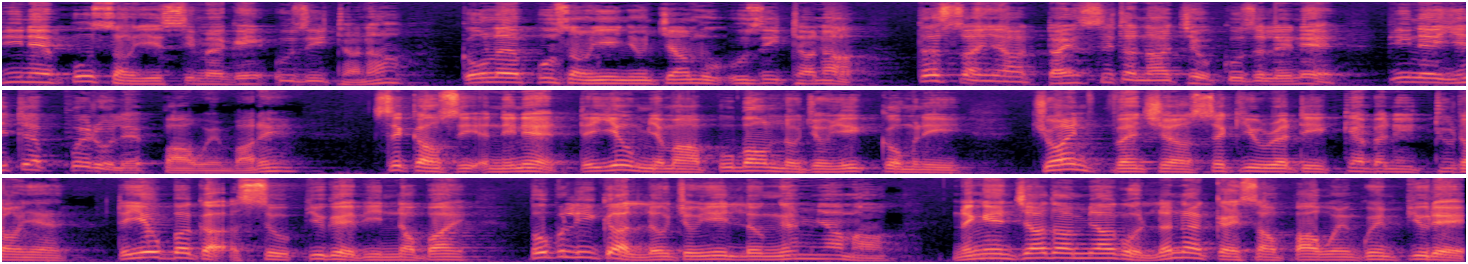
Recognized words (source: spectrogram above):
ပြည်내ပို့ဆောင်ရေးစီမံကိန်းဦးစီးဌာန ကုန်းလယ်ပို့ဆောင်ရေးညွှန်ကြားမှုဦးစီးဌာနသက်ဆိုင်ရာတိုင်းစစ်ဌာနချုပ်ကိုယ်စားလှယ်နဲ့ပြည်내ရဲတပ်ဖွဲ့တို့လည်းပါဝင်ပါတယ်။စစ်ကောင်စီအနေနဲ့တရုတ်မြန်မာပူးပေါင်းလုံခြုံရေးကုမ္ပဏီ Joint Venture Security Company ထူထောင်ရန်တရုတ်ဘက်ကအဆိုပြုခဲ့ပြီးနောက်ပိုင်းပုဂ္ဂလိကလုံခြုံရေးလုပ်ငန်းများမှာနိုင်ငံသားများကိုလက်နက်ကင်ဆောင်ပါဝင်ခွင့်ပြုတဲ့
